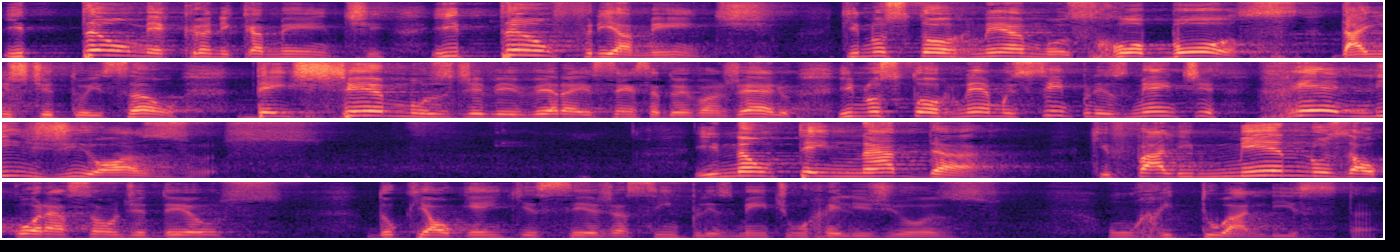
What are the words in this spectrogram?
e tão mecanicamente, e tão friamente, que nos tornemos robôs da instituição, deixemos de viver a essência do Evangelho e nos tornemos simplesmente religiosos. E não tem nada que fale menos ao coração de Deus do que alguém que seja simplesmente um religioso, um ritualista,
